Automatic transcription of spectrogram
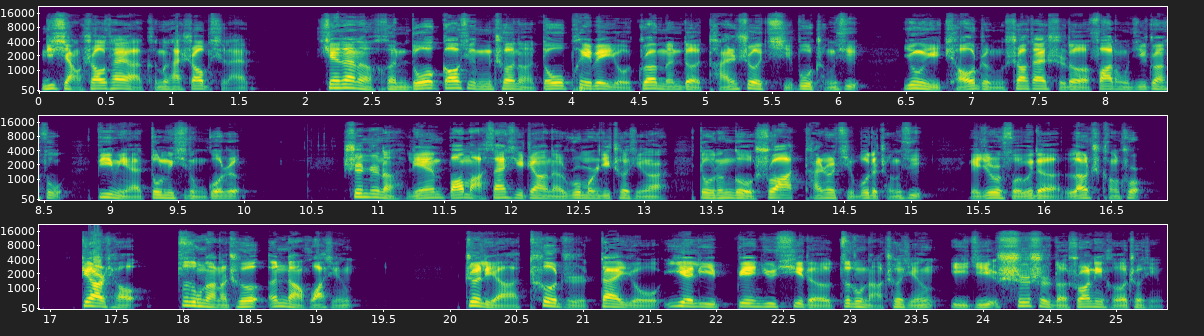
你想烧胎啊，可能还烧不起来。现在呢，很多高性能车呢都配备有专门的弹射起步程序，用以调整烧胎时的发动机转速，避免动力系统过热。甚至呢，连宝马三系这样的入门级车型啊，都能够刷弹射起步的程序，也就是所谓的 Launch Control。第二条，自动挡的车 N 档滑行，这里啊特指带有液力变矩器的自动挡车型以及湿式的双离合车型。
